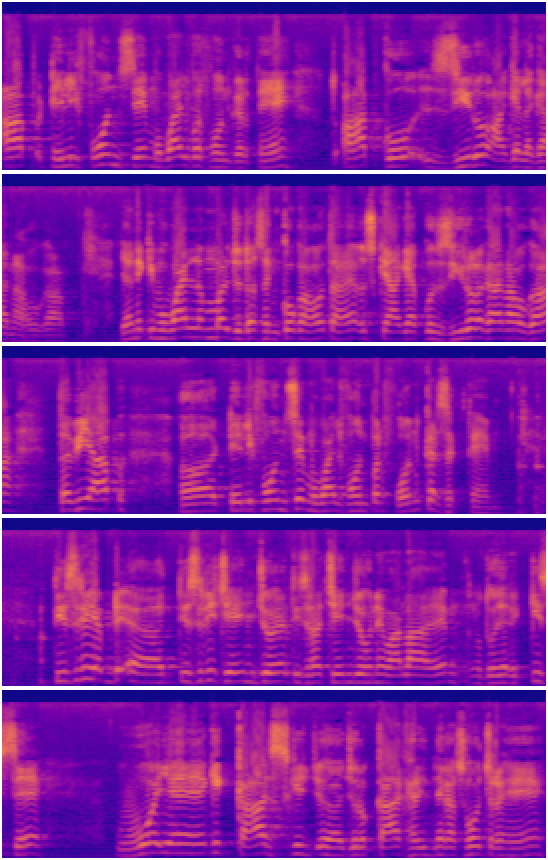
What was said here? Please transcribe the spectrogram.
आप टेलीफोन से मोबाइल पर फ़ोन करते हैं तो आपको ज़ीरो आगे लगाना होगा। यानी कि मोबाइल नंबर जो दस अंकों का होता है, उसके आगे आपको ज़ीरो लगाना होगा। तभी आप टेलीफोन से मोबाइल फ़ोन पर फ़ोन कर सकते हैं। तीसरी अपडेट तीसरी चेंज जो है, तीसरा चेंज जो होने वाला है 2021 से वो ये है कि कार्स की जो लोग कार खरीदने का सोच रहे हैं,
